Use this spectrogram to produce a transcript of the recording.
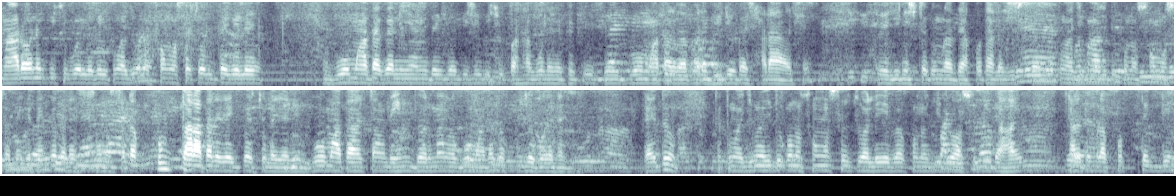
মা আরও অনেক কিছু বলে রেখেছি তোমার জীবনে সমস্যা চলতে গেলে গোমাতাকে নিয়ে আমি দেখবে, কিছু কিছু কথা বলে রেখেছি। সেই গোমাতার ব্যাপারে ভিডিওটা ছাড়া আছে। সেই জিনিসটা তোমরা দেখো, তাহলে বুঝতে পারবে। তোমার জীবনে যদি কোনো সমস্যা থেকে থাকে, তাহলে সমস্যাটা খুব তাড়াতাড়ি দেখবে, চলে যাবে। গোমাতা হচ্ছে আমাদের হিন্দু ধর্মে, আমরা গোমাতাকে পুজো করে থাকি। তাই তো? তো তোমার জীবনে যদি কোনো সমস্যা চলে বা কোনো যদি অসুবিধা হয়, তাহলে তোমরা প্রত্যেক দিন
